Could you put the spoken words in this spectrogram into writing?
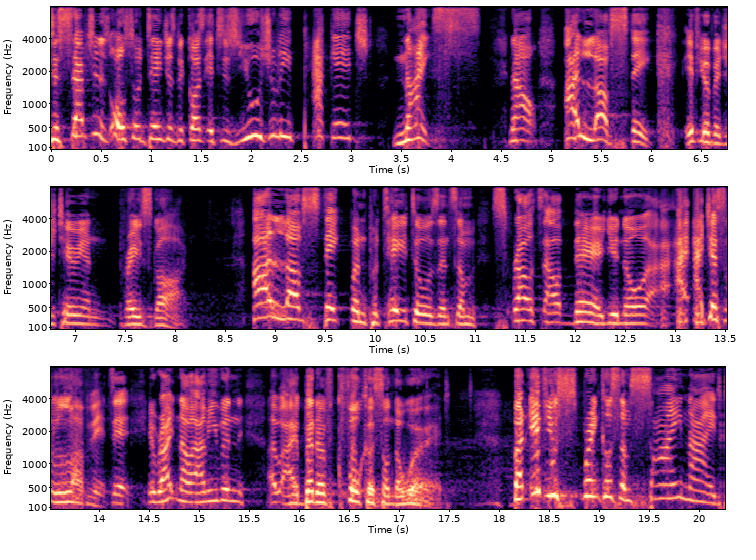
Deception is also dangerous because it is usually packaged nice. Now, I love steak. If you're a vegetarian, praise God. I love steak and potatoes and some sprouts out there. You know, I, I just love it. it. Right now, I'm even, I better focus on the word. But if you sprinkle some cyanide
